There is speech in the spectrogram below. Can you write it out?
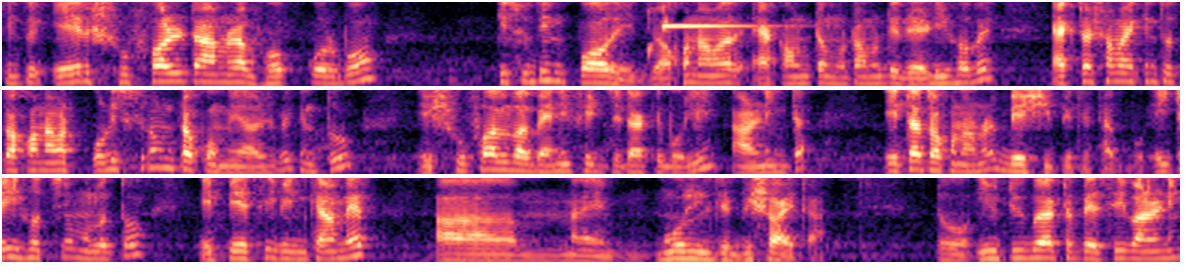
কিন্তু এর সুফলটা আমরা ভোগ করব কিছুদিন পরে, যখন আমার অ্যাকাউন্টটা মোটামুটি রেডি হবে। একটা সময় কিন্তু তখন আমার পরিশ্রমটা কমে আসবে, কিন্তু এই সুফল বা বেনিফিট যেটাকে বলি আর্নিংটা এটা তখন আমরা বেশি পেতে থাকব। এইটাই হচ্ছে মূলত এই পেসিভ ইনকামের মানে মূল যে বিষয়টা। তো ইউটিউবেও একটা পেসিভ আর্নিং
